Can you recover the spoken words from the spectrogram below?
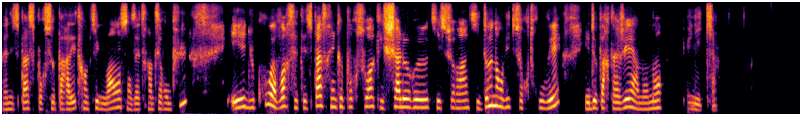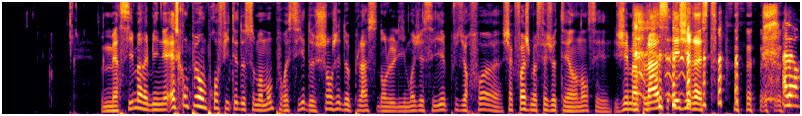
un espace pour se parler tranquillement, sans être interrompu. Et du coup, avoir cet espace rien que pour soi, qui est chaleureux, qui est serein, qui donne envie de se retrouver et de partager un moment unique. Merci Marie Binet. Est-ce qu'on peut en profiter de ce moment pour essayer de changer de place dans le lit? Moi j'ai essayé plusieurs fois, chaque fois je me fais jeter un an, c'est j'ai ma place et j'y reste. Alors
